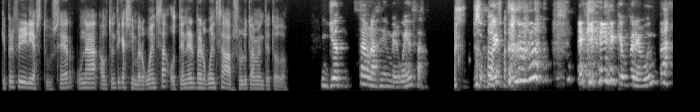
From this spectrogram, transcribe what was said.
¿Qué preferirías tú? ¿Ser una auténtica sinvergüenza o tener vergüenza absolutamente todo? Yo soy una sinvergüenza. Por supuesto. es que, ¿qué pregunta.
